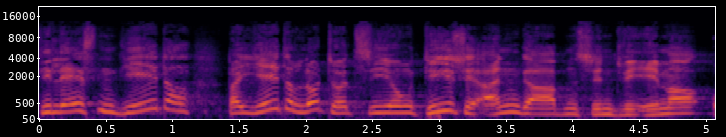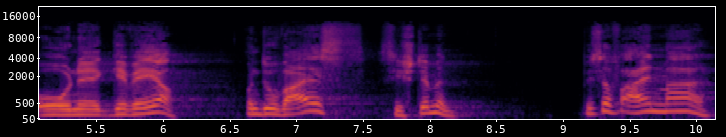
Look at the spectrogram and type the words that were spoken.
Die lesen jeder, bei jeder Lottoziehung, diese Angaben sind wie immer ohne Gewähr. Und du weißt, sie stimmen. Bis auf einmal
